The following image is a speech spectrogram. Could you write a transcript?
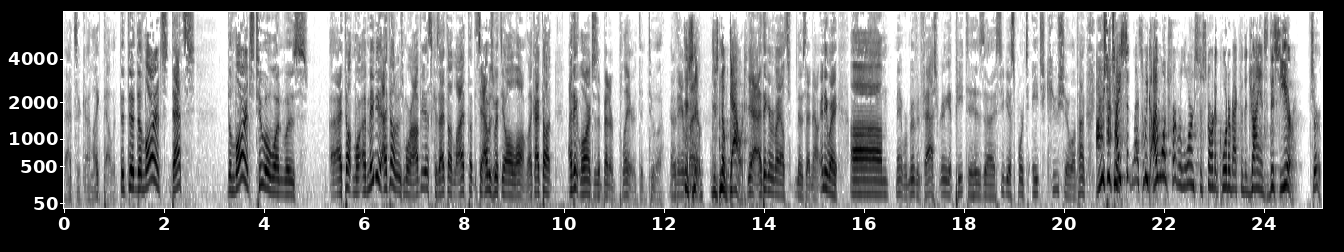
That's a, I like that one. The, the, the Lawrence, that's, the Lawrence Tua one was, I thought more, uh, maybe I thought it was more obvious because I thought, I thought the same, I was with you all along. Like I thought, I think Lawrence is a better player than Tua. And I think There's no, there's no doubt. yeah, I think everybody else knows that now. Anyway, um, man, we're moving fast. We're going to get Pete to his, uh, CBS Sports HQ show on time. You should I, I just, said last week I want Trevor Lawrence to start at quarterback for the Giants this year. sure.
